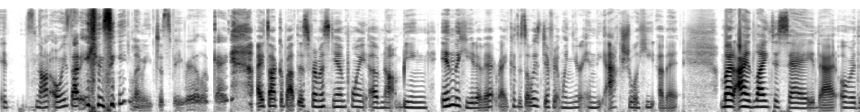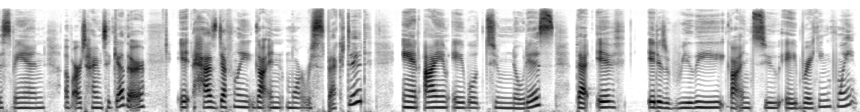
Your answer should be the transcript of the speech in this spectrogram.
it's not always that easy. Let me just be real, okay? I talk about this from a standpoint of not being in the heat of it, right? Because it's always different when you're in the actual heat of it. But I'd like to say that over the span of our time together, it has definitely gotten more respected. And I am able to notice that if it has really gotten to a breaking point,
